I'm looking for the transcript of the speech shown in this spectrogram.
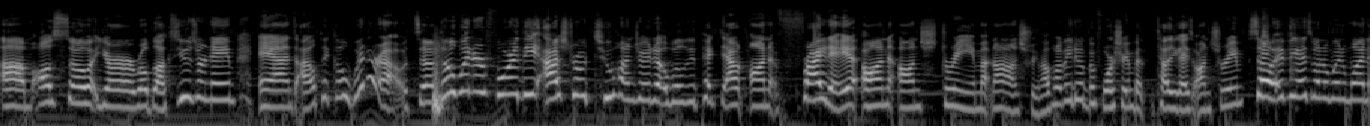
um, also your Roblox username, and I'll pick a winner out. The winner for the Astro 200 will be picked out on Friday on on stream. Not on stream. I'll probably do it before stream, but tell you guys on stream. So if you guys want to win one,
